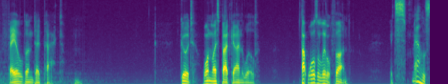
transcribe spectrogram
Failed undead pact. Good, one less bad guy in the world. That was a little fun. It smells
